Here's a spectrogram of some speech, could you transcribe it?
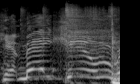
Can't make him.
